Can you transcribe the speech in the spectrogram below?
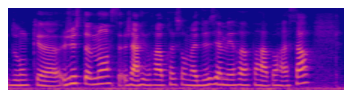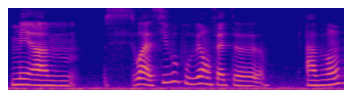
Donc, euh, justement, j'arriverai après sur ma deuxième erreur par rapport à ça. Mais, euh, ouais, si vous pouvez, en fait, avant,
